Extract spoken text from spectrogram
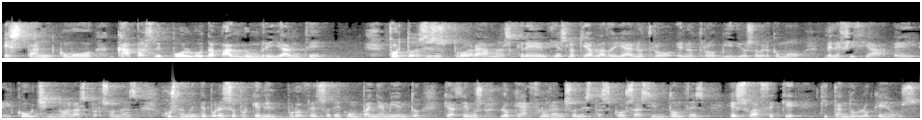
están como capas de polvo tapando un brillante por todos esos programas, creencias, lo que he hablado ya en otro, en otro vídeo sobre cómo beneficia el, coaching ¿no? a las personas, justamente por eso, porque en el proceso de acompañamiento que hacemos lo que afloran son estas cosas y entonces eso hace que, quitando bloqueos,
